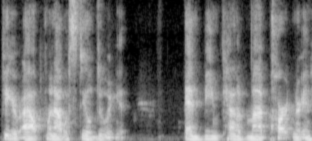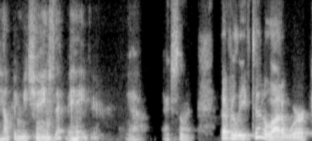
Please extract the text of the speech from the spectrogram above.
figure out when I was still doing it and be kind of my partner in helping me change that behavior. Yeah, excellent. Beverly, you've done a lot of work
